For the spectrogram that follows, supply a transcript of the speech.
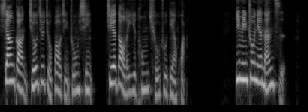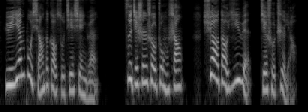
香港九九九报警中心接到了一通求助电话，一名中年男子语焉不详地告诉接线员，自己身受重伤。需要到医院接受治疗，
